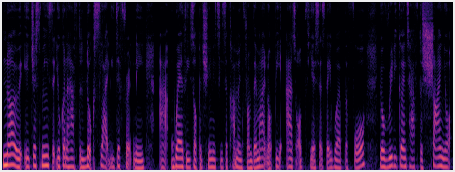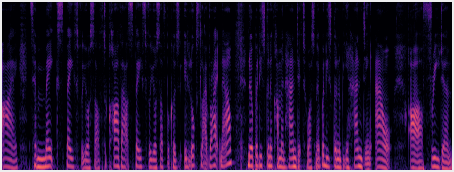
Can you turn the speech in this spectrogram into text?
No, it just means that you're going to have to look slightly differently at where these opportunities are coming from. They might not be as obvious as they were before. You're really going to have to shine your eye to make space for yourself, to carve out space for yourself because it looks like right now nobody's going to come and hand it to us. Nobody nobody's going to be handing out our freedom.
